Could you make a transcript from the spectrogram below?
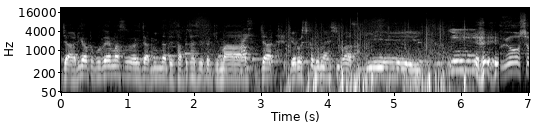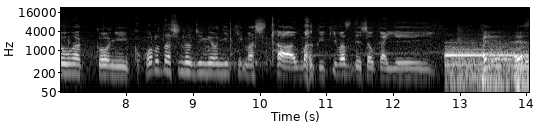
じゃあありがとうございます。じゃあみんなで食べさせていただきます、はい。じゃあよろしくお願いします。イエーイ。イエーイ。不要小学校に志の授業に来ました。うまくいきますでしょうか？イエーイ。はい、林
